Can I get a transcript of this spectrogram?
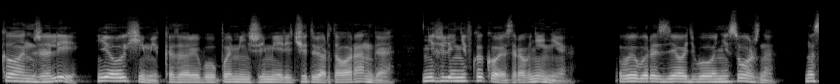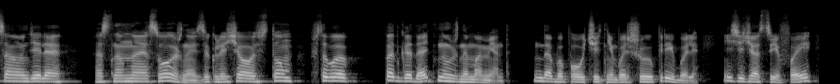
Клан Джоли и алхимик, который был по меньшей мере четвертого ранга, не шли ни в какое сравнение. Выбор сделать было несложно. На самом деле, основная сложность заключалась в том, чтобы подгадать нужный момент, дабы получить небольшую прибыль, и сейчас Ефэй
